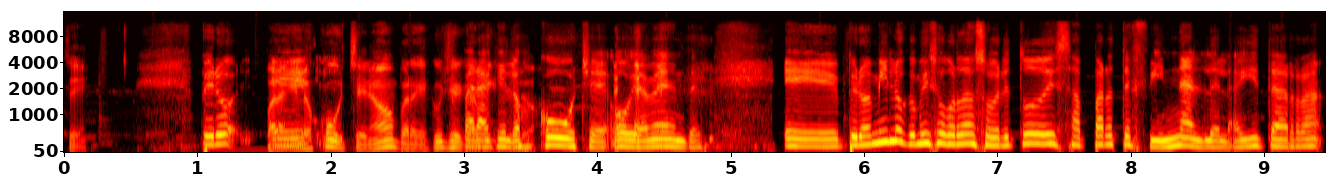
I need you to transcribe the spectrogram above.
Sí, Pero, para que eh, lo escuche, ¿no? Para que escuche el para que lo escuche, obviamente. Eh, pero a mí lo que me hizo acordar, sobre todo esa parte final de la guitarra,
